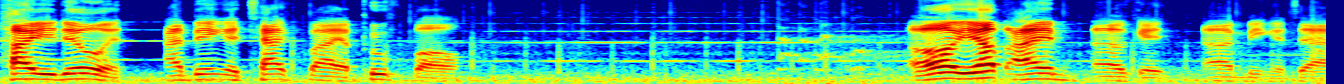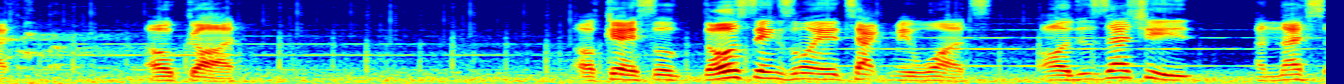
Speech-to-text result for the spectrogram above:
How you doing? I'm being attacked by a poof ball. Oh, yep. I'm... Okay, I'm being attacked. Oh, God. Okay, so those things only attacked me once. Oh, this is actually a nice,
